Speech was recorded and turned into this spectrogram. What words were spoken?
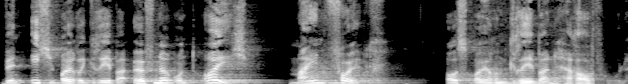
wenn ich eure Gräber öffne und euch, mein Volk, aus euren Gräbern heraufhole.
